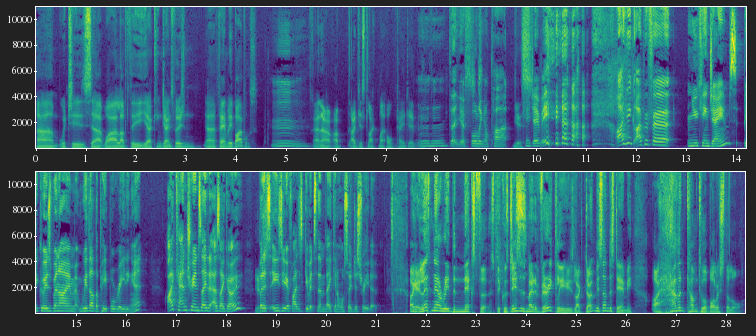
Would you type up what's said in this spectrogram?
um, which is uh, why I love the uh, King James Version uh, family Bibles. Mm. I know. I, I just like my old KJV. that you're falling apart. Yes. KJV. I think I prefer New King James because when I'm with other people reading it, I can translate it as I go, Yes. but it's easier if I just give it to them. They can also just read it. Okay, let's now read the next verse because Jesus Yes. made it very clear. He's like, don't misunderstand me. I haven't come to abolish the law.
